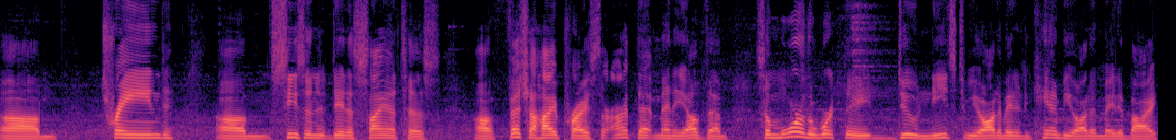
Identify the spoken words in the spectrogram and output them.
um, trained, um, seasoned data scientists uh, fetch a high price. There aren't that many of them. So more of the work they do needs to be automated and can be automated by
